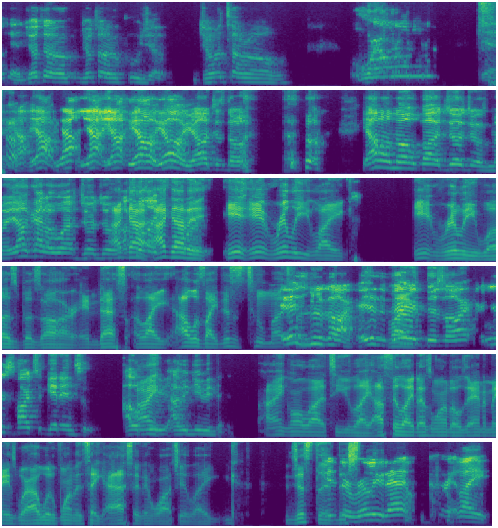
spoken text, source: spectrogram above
Okay, Jotaro, Jotaro Fujo, Jotaro. Yeah, y'all, y'all, y'all, y'all, y'all, y'all, y'all just don't. y'all don't know about JoJo's, man. Y'all gotta watch JoJo. I got, I, like I got it. it. It really like it really was bizarre. And that's like I was like, this is too much. It is for bizarre. It is very Right. bizarre, and it's hard to get into. I would, I- give, I would give you that. I ain't gonna lie to you. Like, I feel like that's one of those animes where I would want to take acid and watch it. Like, just the, Is the it really that? Cra- like,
